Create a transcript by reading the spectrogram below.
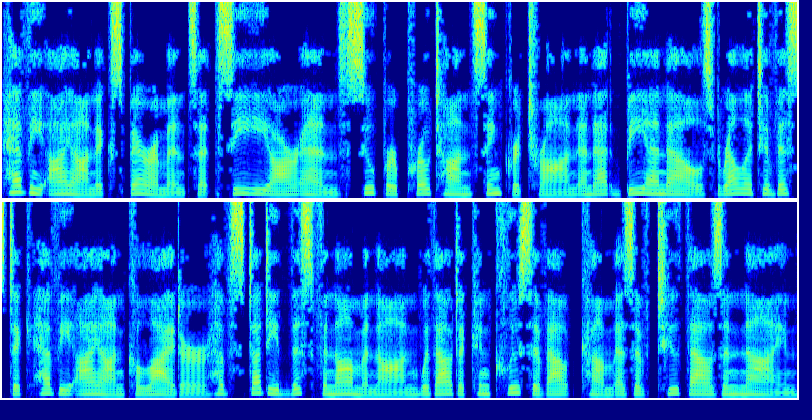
Heavy ion experiments at CERN's Super Proton Synchrotron and at BNL's Relativistic Heavy Ion Collider have studied this phenomenon without a conclusive outcome as of 2009.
